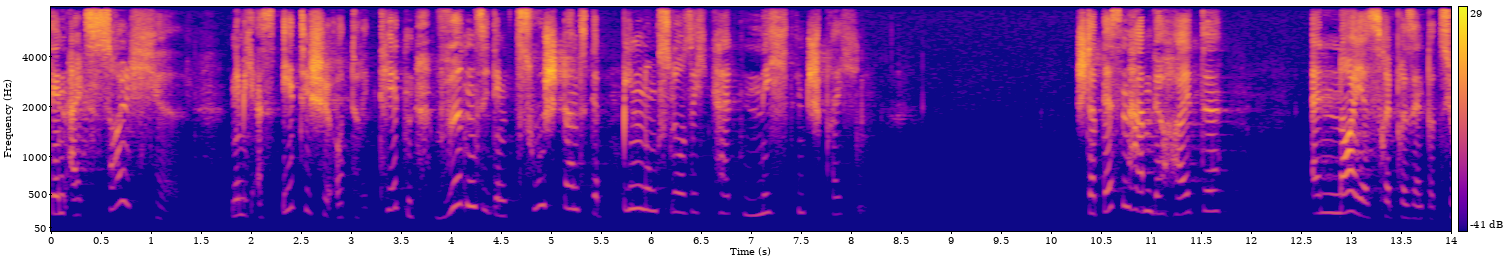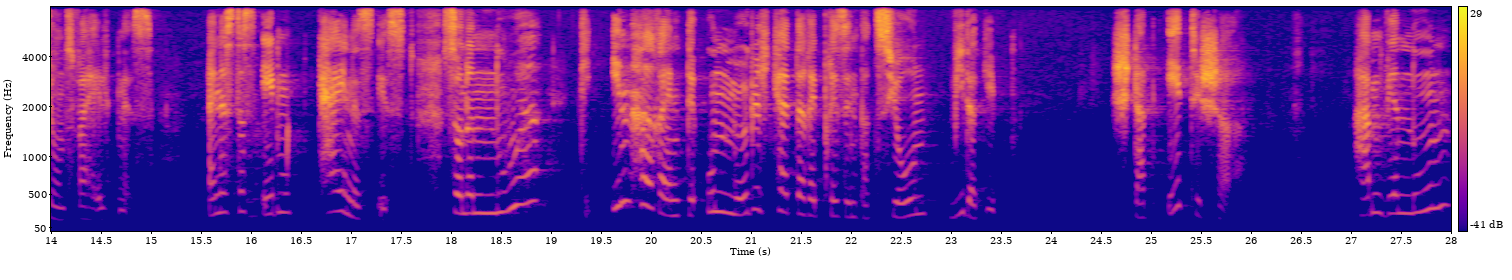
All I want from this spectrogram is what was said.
Denn als solche, nämlich als ethische Autoritäten, würden sie dem Zustand der Bindungslosigkeit nicht entsprechen. Stattdessen haben wir heute ein neues Repräsentationsverhältnis, eines, das eben keines ist, sondern nur die inhärente Unmöglichkeit der Repräsentation wiedergibt. Statt ethischer haben wir nun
